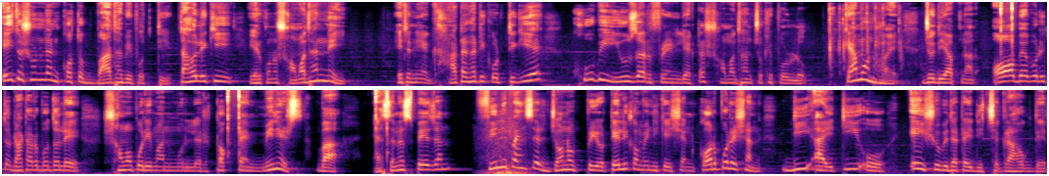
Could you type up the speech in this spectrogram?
এই তো শুনলেন কত বাধা বিপত্তি। তাহলে কি এর কোনো সমাধান নেই? এটা নিয়ে ঘাটাঘাটি করতে গিয়ে খুবই ইউজার ফ্রেন্ডলি একটা সমাধান চোখে পড়ল। কেমন হয়? যদি আপনার অব্যবহৃত ডাটার বদলে সমপরিমাণ মূল্যের টক টাইম মিনিটস বা এস এম এস পেয়ে যান। ফিলিপাইন্সের জনপ্রিয় টেলিকমিউনিকেশন কর্পোরেশন ডিআইটিও এই সুবিধাটাই দিচ্ছে গ্রাহকদের।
